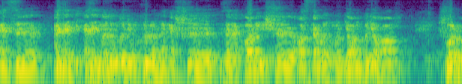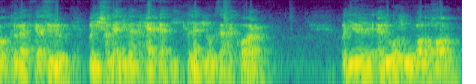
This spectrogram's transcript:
ez, ez, egy, ez egy nagyon-nagyon különleges zenekar, és azt kell, hogy mondjam, hogy a sorban következő, vagyis a 47. legjobb zenekar, vagy előadó valaha,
